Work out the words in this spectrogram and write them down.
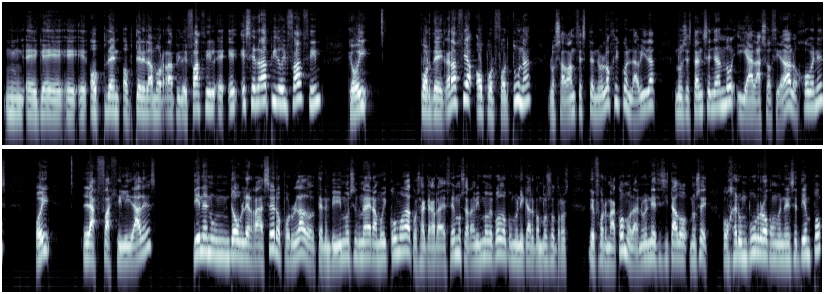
mm, eh, que eh, obtén, el amor rápido y fácil. E, e, ese rápido y fácil que hoy, por desgracia o por fortuna, los avances tecnológicos en la vida nos está enseñando y a la sociedad, a los jóvenes, hoy las facilidades tienen un doble rasero. Por un lado, vivimos en una era muy cómoda, cosa que agradecemos. Ahora mismo me puedo comunicar con vosotros de forma cómoda. No he necesitado, no sé, coger un burro como en ese tiempo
